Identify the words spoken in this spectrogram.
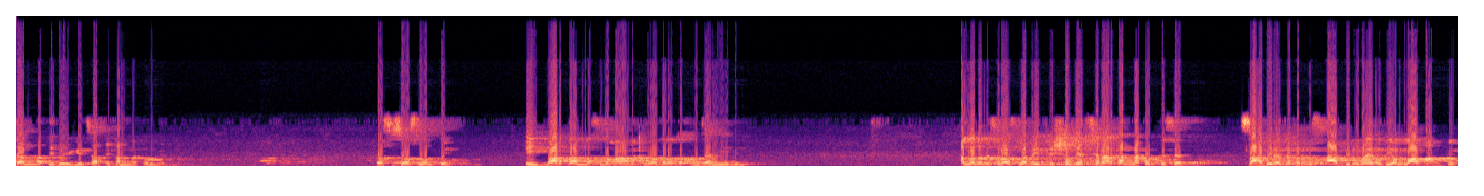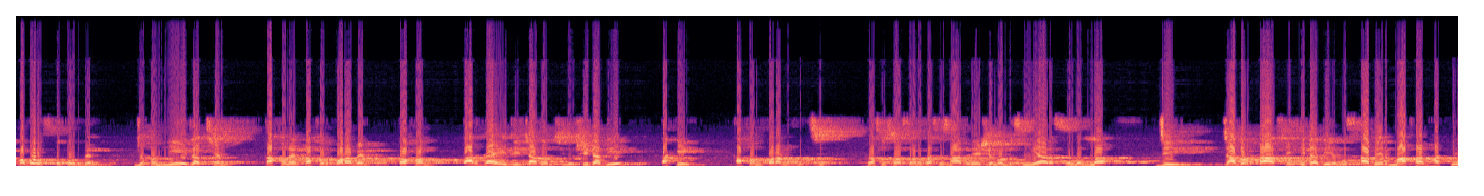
জান্নাতি হয়ে গেছে, আপনি কান্না করবেন রাসূলকে এই বার্তা আল্লাহ সুবহানাহু তখন জানিয়ে দিলেন। আল্লাহ আলাইহি ওয়াসাল্লাম এই দৃশ্য দেখছেন আর কান্না করতেছেন। সাহাবীরা যখন মুসআব বিন উমাইর রাদিয়াল্লাহু আনহুকে কবরস্থ করবেন, যখন নিয়ে যাচ্ছেন কাফনের কাফর পরাবেন, তখন তার গায়ে যে চাদর ছিল সেটা দিয়ে তাকে কাফন পরানো হচ্ছে। রাসূল সাল্লাল্লাহু আলাইহি কাছে সাহাবীরা এসে ইয়া রাসূলুল্লাহ, যেই চাদরটা আছে, এটা দিয়ে মুসআবের মাথা ঢাকলে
